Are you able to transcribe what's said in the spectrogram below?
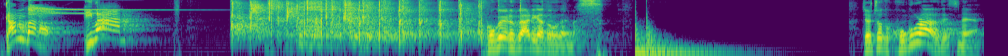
ガンバの今ご協力ありがとうございます。じゃあちょっとここからはですね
